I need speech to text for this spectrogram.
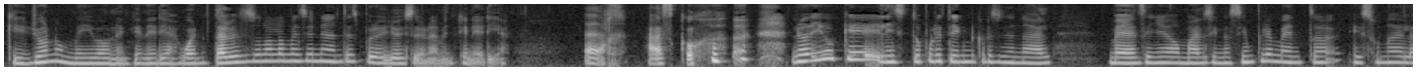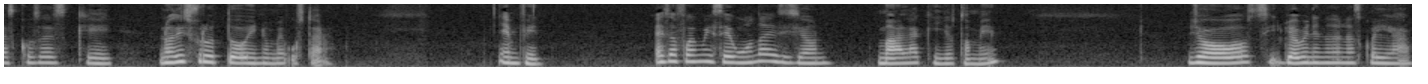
que yo no me iba a una ingeniería. Bueno, tal vez eso no lo mencioné antes, pero yo hice una ingeniería. Ugh, asco. no digo que el Instituto Politécnico Nacional me haya enseñado mal, sino simplemente es una de las cosas que no disfruto y no me gustaron. En fin, esa fue mi segunda decisión mala que yo tomé. Yo, si yo viniendo de una escuela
